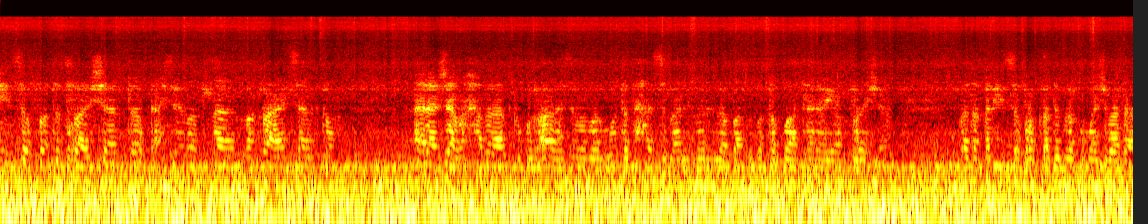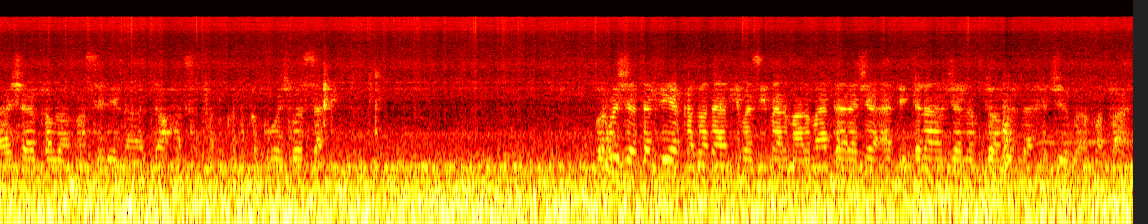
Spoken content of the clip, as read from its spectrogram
الشرطة تحسين المقاعد سألكم على جمع حضراتكم الأعازم المربوطة تحسب على المرة بعض مطبات هنا فرشة بعد قليل سوف أقدم لكم وجبة العشاء قبل أن نصل إلى الدوحة سوف نقدم لكم وجبة الساخن والوجهة التلفية قد بدأت لمزيد من المعلومات. على جاءت اطلاع رجال لم توفر داخل جبل المقاعد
